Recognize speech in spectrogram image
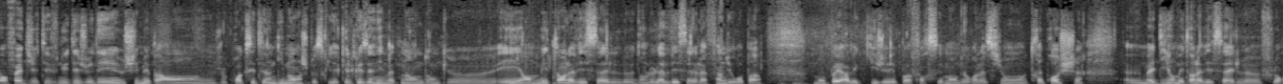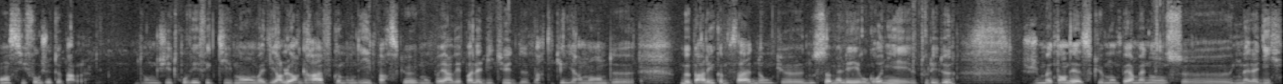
En fait, j'étais venu déjeuner chez mes parents, euh, je crois que c'était un dimanche, parce qu'il y a quelques années maintenant, donc, euh, et en mettant la vaisselle dans le lave-vaisselle à la fin du repas, mon père, avec qui j'avais pas forcément de relation euh, très proche, euh, m'a dit en mettant la vaisselle, euh, Florence, il faut que je te parle. Donc j'ai trouvé effectivement, on va dire, l'heure grave, comme on dit, parce que mon père n'avait pas l'habitude particulièrement de me parler comme ça. Donc euh, nous sommes allés au grenier euh, tous les deux. Je m'attendais à ce que mon père m'annonce euh, une maladie.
